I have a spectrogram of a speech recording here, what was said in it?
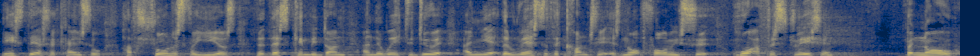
East Ayrshire Council have shown us for years that this can be done and the way to do it, and yet the rest of the country is not following suit. What a frustration. But no,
